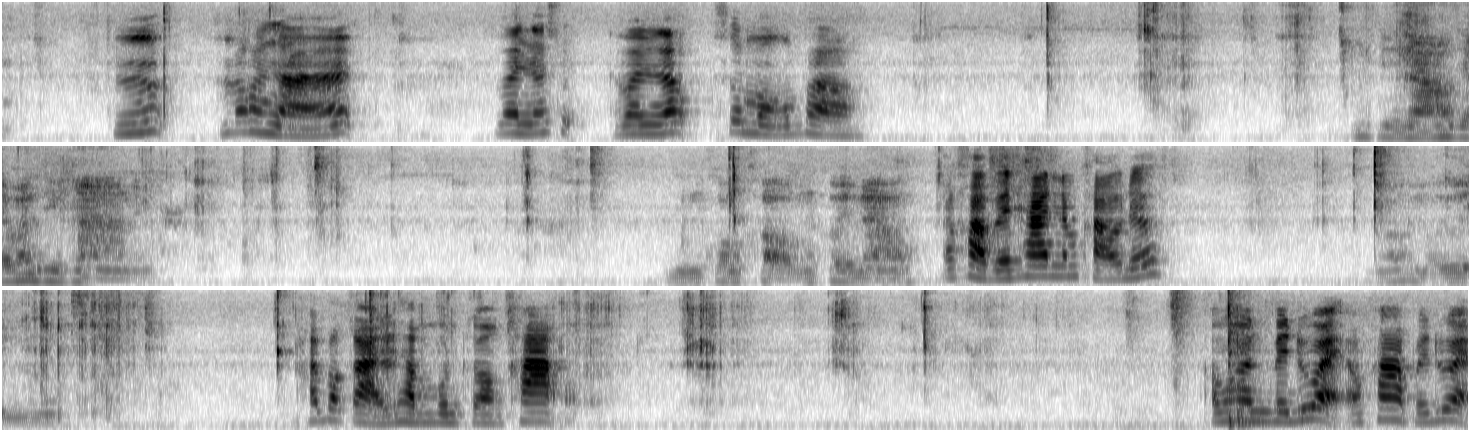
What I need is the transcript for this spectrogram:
น่ะอืมไม่ขนาดนั้นวันละวันละชั่วโมงก็พอมันสิหนาวแต่วันที่ห้านี่บุญของเขาไม่ค่อยหนาวเอาข่าวไปท่านน้ำเขาเด้อเนาะมาอื่นนี่เขาประกาศทำบุญกองข้าว เอาเงินไปด้วย เอาข้าวไปด้วย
